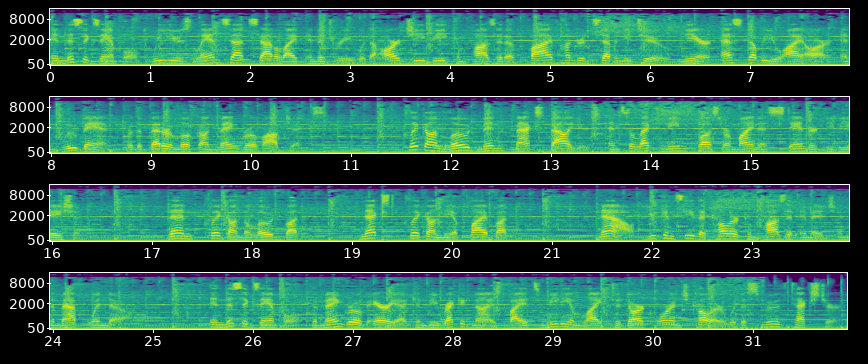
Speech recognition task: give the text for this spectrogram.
In this example, we use Landsat satellite imagery with a RGB composite of 572 near SWIR and blue band for the better look on mangrove objects. Click on Load Min, Max values, and select mean plus or minus standard deviation. Then, click on the Load button. Next, click on the Apply button. Now, you can see the color composite image in the map window. In this example, the mangrove area can be recognized by its medium light to dark orange color with a smooth texture.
